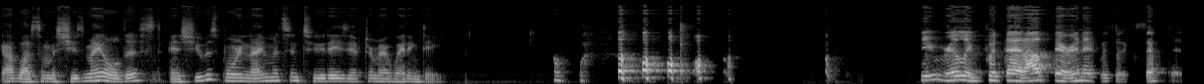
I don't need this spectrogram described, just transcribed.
God bless them. She was my oldest, and she was born nine months and two days after my wedding date. Oh. You really put that out there, and it was accepted.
